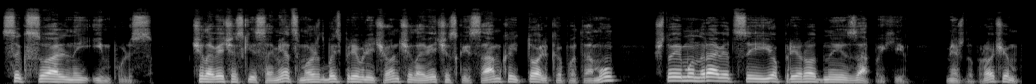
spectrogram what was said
сексуальный импульс. Человеческий самец может быть привлечен человеческой самкой только потому, что ему нравятся ее природные запахи — между прочим,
